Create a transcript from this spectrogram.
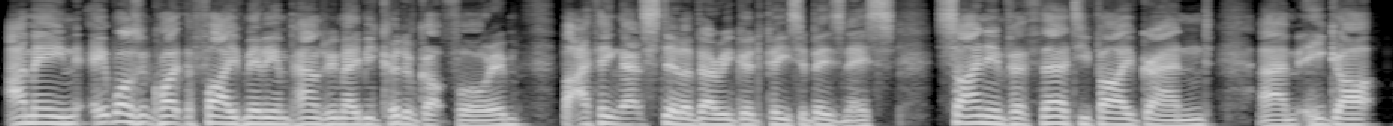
I mean, it wasn't quite the five million pounds we maybe could have got for him, but I think that's still a very good piece of business. Sign for 35 grand. Um, he got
